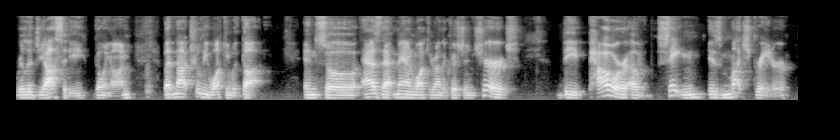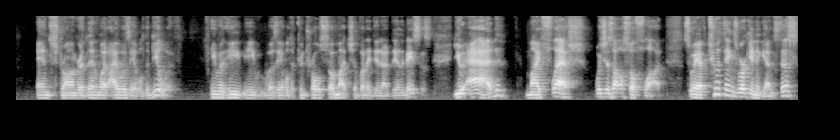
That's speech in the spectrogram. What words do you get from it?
religiosity going on, but not truly walking with God. And so, as that man walking around the Christian church, the power of Satan is much greater and stronger than what I was able to deal with. He was he he was able to control so much of what I did on a daily basis. You add my flesh, which is also flawed. So we have two things working against us,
